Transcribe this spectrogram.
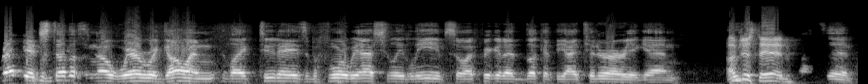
Redbeard still doesn't know where we're going. Like two days before we actually leave, so I figured I'd look at the itinerary again. I'm just in. That's it.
